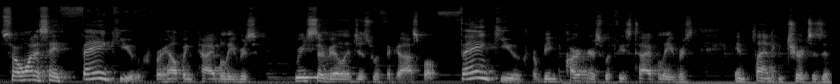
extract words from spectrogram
So I want to say thank you for helping Thai believers reach their villages with the gospel. Thank you for being partners with these Thai believers in planting churches in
